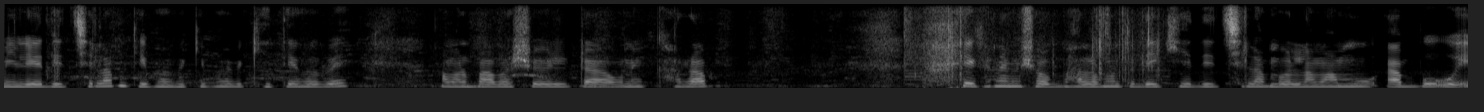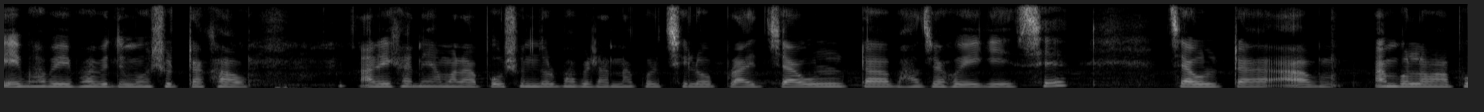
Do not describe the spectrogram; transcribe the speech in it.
মিলিয়ে দিচ্ছিলাম, কীভাবে কীভাবে খেতে হবে। আমার বাবার শরীরটা অনেক খারাপ। এখানে আমি সব ভালো মতো দেখিয়ে দিচ্ছিলাম, বললাম, আম্মু, আব্বু, এইভাবে এইভাবে তুমি ওষুধটা খাও। আর এখানে আমার আপু সুন্দরভাবে রান্না করছিল, প্রায় চাউলটা ভাজা হয়ে গিয়েছে। চাউলটা আমি বললাম, আপু,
